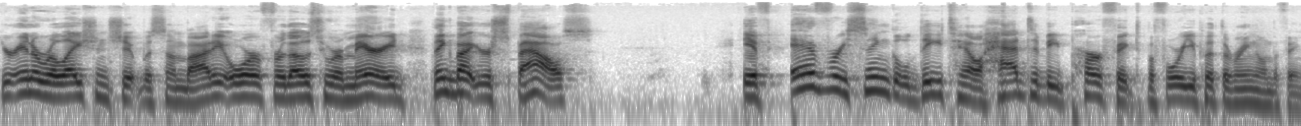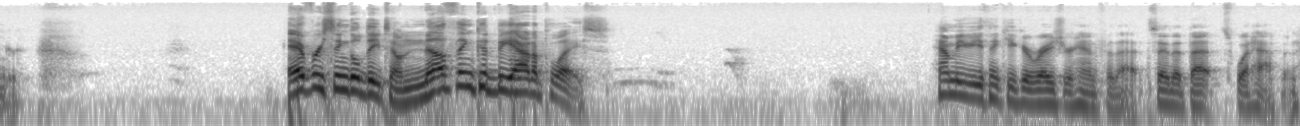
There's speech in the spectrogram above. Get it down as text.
you're in a relationship with somebody, or for those who are married, think about your spouse if every single detail had to be perfect before you put the ring on the finger. Every single detail, nothing could be out of place. How many of you think you could raise your hand for that? Say that that's what happened.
